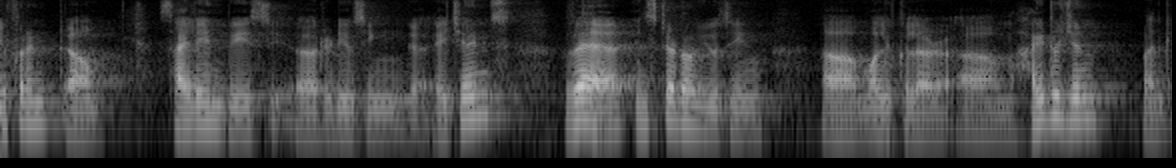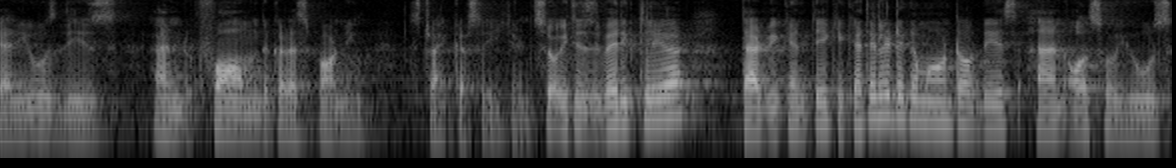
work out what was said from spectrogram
different um, silane based uh, reducing agents where instead of using uh, molecular um, hydrogen one can use these and form the corresponding Stryker's reagent. So, it is very clear that we can take a catalytic amount of this and also use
